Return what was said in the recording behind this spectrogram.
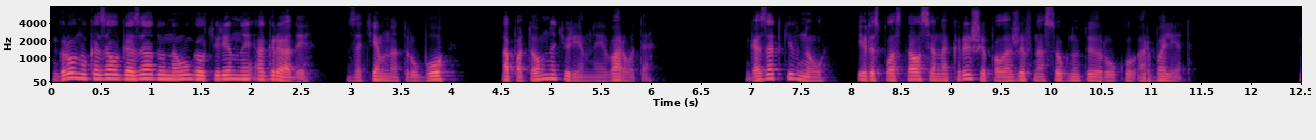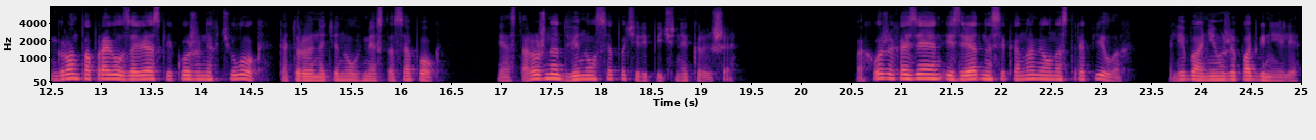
Грон указал Газаду на угол тюремной ограды, затем на трубу, а потом на тюремные ворота. Газат кивнул и распластался на крыше, положив на согнутую руку арбалет. Грон поправил завязки кожаных чулок, которые натянул вместо сапог, и осторожно двинулся по черепичной крыше. Похоже, хозяин изрядно сэкономил на стропилах, либо они уже подгнили,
